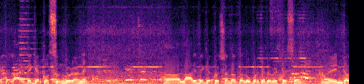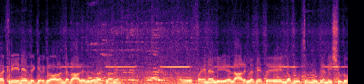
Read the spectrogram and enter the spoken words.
అయితే లారీ దగ్గరకు వస్తుంది చూడండి. లారీ దగ్గరకు వచ్చిన తర్వాత లోపలికి అయితే పెట్టేస్తారు వెనకాల క్రేనే దగ్గరికి రావాలంటే రాలేదు కదా అట్లానే. ఫైనలీ లారీలకు అయితే వెళ్ళబోతుండు గణేషుడు.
